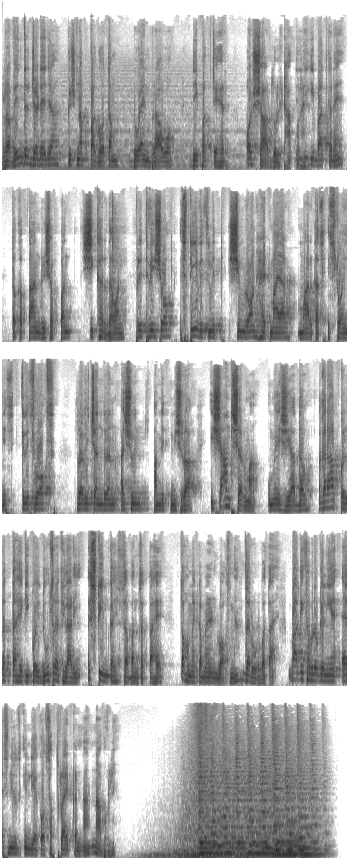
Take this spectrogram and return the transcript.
Ravindra Jadeja, Krishnappa Gowtham, Dwayne Bravo, Deepak Chahar और शार्दुल ठाकुर की बात करें तो कप्तान Rishabh Pant, Shikhar Dhawan, Prithvi Shaw, Steve Smith, Shimron Hetmyer, Marcus Stoinis, Chris Woakes, Ravichandran Ashwin, Amit Mishra, Ishant Sharma, Umesh Yadav. अगर आपको लगता है कि कोई दूसरा खिलाड़ी इस टीम का हिस्सा बन सकता है तो हमें कमेंट बॉक्स में ज़रूर बताएँ। बाकी खबरों के लिए एस न्यूज़ इंडिया को सब्सक्राइब करना ना भूलें।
